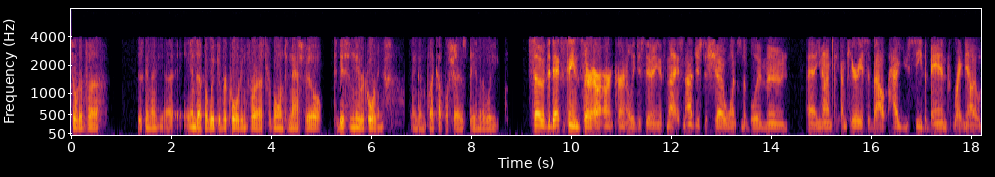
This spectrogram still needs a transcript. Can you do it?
sort of uh, is going to uh, end up a week of recording for us. We're going to Nashville to do some new recordings and going to play a couple shows at the end of the week. So the Dexateens are, aren't currently just doing it's not it's not just a show once in a blue moon. Uh, you know, I'm I'm curious about how you see the band right now.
